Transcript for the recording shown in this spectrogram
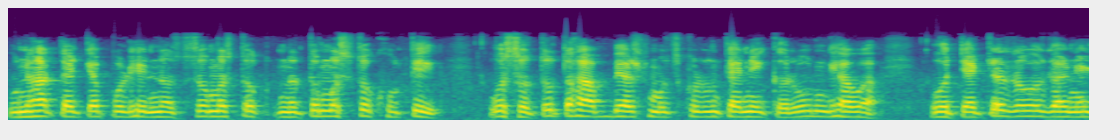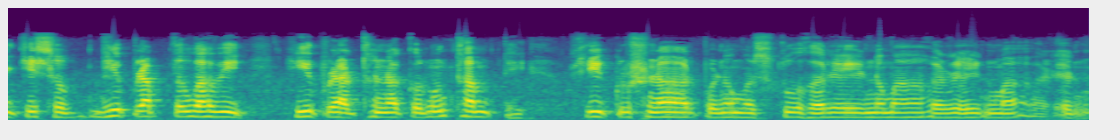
पुन्हा त्याच्या पुढे नतमस्तक नतमस्तक होते व सतत हा अभ्यास मजकडून त्याने करून घ्यावा व त्याच्याजवळ जाण्याची संधी प्राप्त व्हावी ही प्रार्थना करून थांबते. श्रीकृष्णार्पणमस्तू. हरे नमा हरे नमा हरे नमा.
